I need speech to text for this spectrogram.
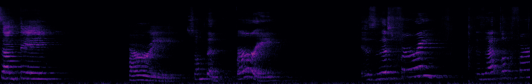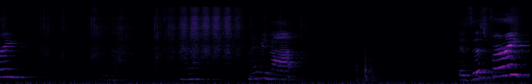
something furry. Something furry. Is this furry? Does that look furry? No, maybe not. Is this furry?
